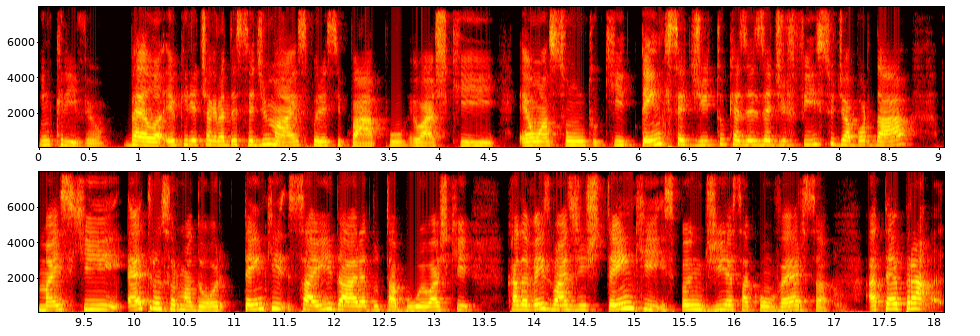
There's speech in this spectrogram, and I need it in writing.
Incrível. Bela, eu queria te agradecer demais por esse papo. Eu acho que é um assunto que tem que ser dito, que às vezes é difícil de abordar, mas que é transformador, tem que sair da área do tabu. Eu acho que cada vez mais a gente tem que expandir essa conversa até para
